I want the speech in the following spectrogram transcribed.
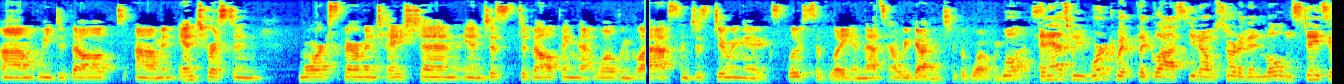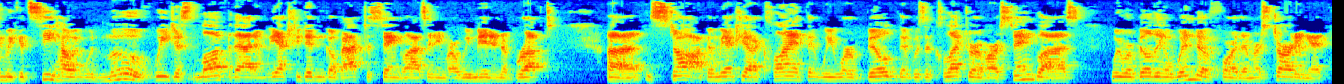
um, we developed um, an interest in more experimentation and just developing that woven glass and just doing it exclusively. And that's how we got into the woven well, glass. And as we worked with the glass, you know, sort of in molten states and we could see how it would move, we just loved that. And we actually didn't go back to stained glass anymore. We made an abrupt uh, stop. And we actually had a client that we were build that was a collector of our stained glass. We were building a window for them or starting it,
